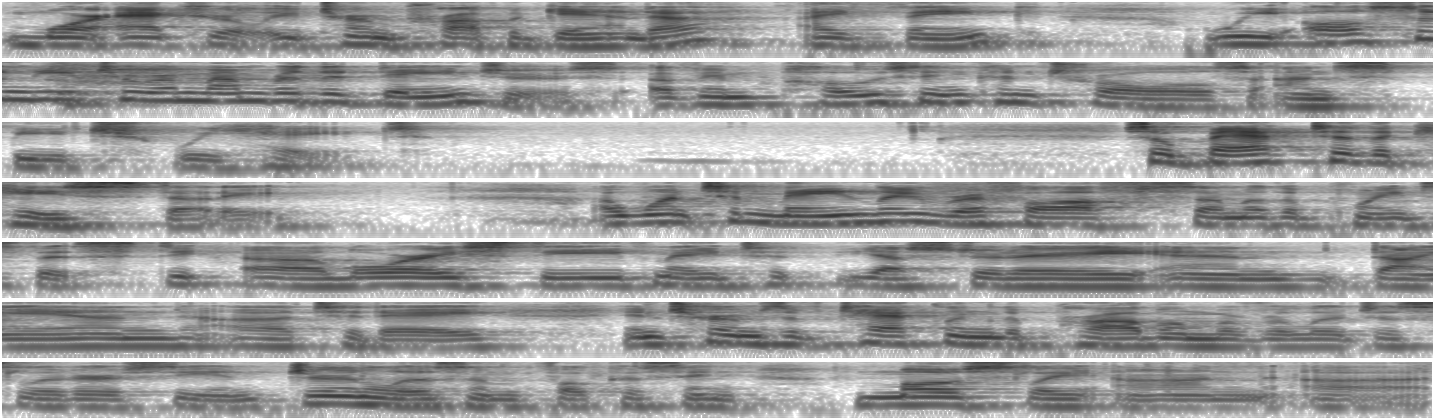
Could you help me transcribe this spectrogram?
more accurately termed propaganda, I think, we also need to remember the dangers of imposing controls on speech we hate. So, back to the case study. I want to mainly riff off some of the points that uh, Lori, Steve made t- yesterday and Diane uh, today in terms of tackling the problem of religious literacy in journalism, focusing mostly on uh,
